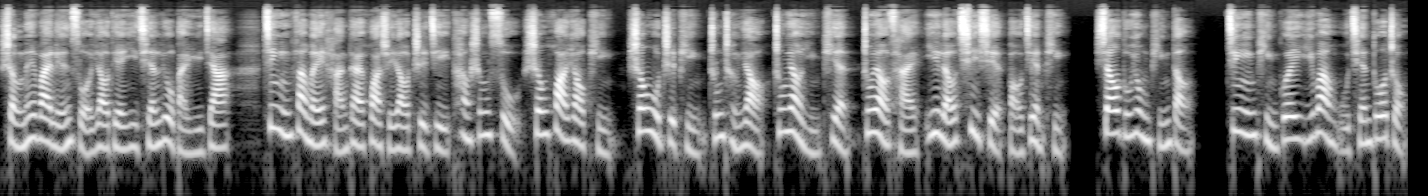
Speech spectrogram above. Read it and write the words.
省内外连锁药店一千六百余家，经营范围涵盖化学药制剂、抗生素、生化药品、生物制品、中成药、中药饮片、中药材、医疗器械、保健品、消毒用品等，经营品规一万五千多种，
